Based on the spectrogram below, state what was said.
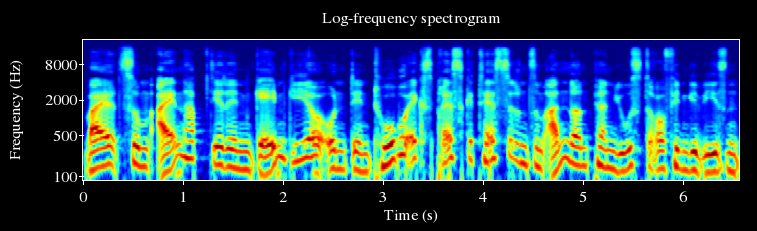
weil zum einen habt ihr den Game Gear und den Turbo Express getestet und zum anderen per News darauf hingewiesen,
